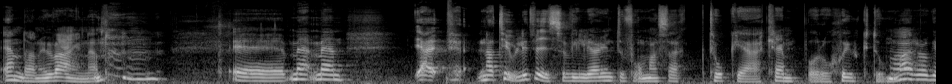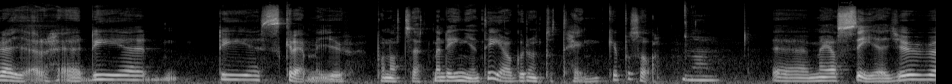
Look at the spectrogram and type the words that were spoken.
ändan ur vagnen. eh, men men ja, naturligtvis så vill jag ju inte få massa tokiga krämpor och sjukdomar och grejer. Eh, det, det skrämmer ju på något sätt. Men det är ingenting jag går runt och tänker på så. Men jag ser ju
